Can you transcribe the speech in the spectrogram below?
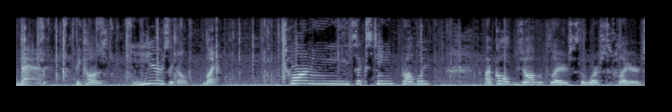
bad because years ago, like 2016 probably, I called Java players the worst players.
